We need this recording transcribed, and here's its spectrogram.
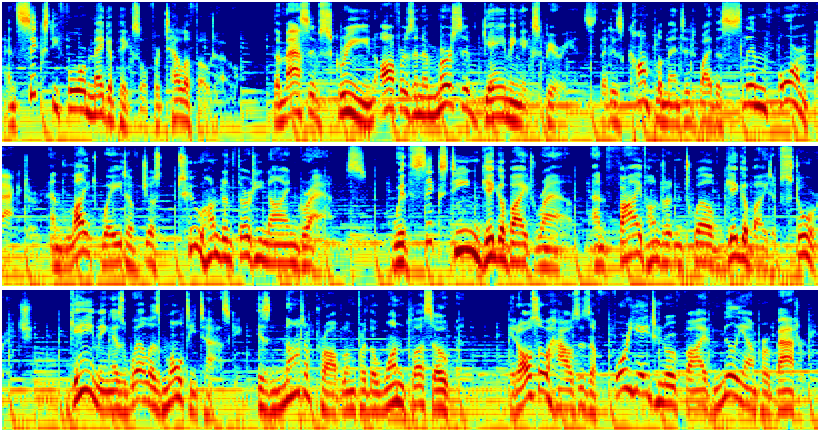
and 64 megapixel for telephoto. The massive screen offers an immersive gaming experience that is complemented by the slim form factor and lightweight of just 239 grams. With 16GB RAM and 512GB of storage, gaming as well as multitasking is not a problem for the OnePlus Open. It also houses a 4805 mAh battery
